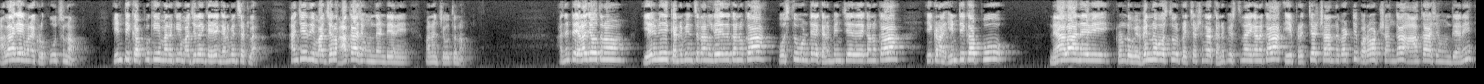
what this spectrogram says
అలాగే మనం ఇక్కడ కూర్చున్నాం. ఇంటి కప్పుకి మనకి మధ్యలో ఇంకా ఏం కనిపించట్లా? అంచేది మధ్యలో ఆకాశం ఉందండి అని మనం చెబుతున్నాం. అదంటే ఎలా చెబుతున్నాం? ఏమీ కనిపించడం లేదు కనుక వస్తువు ఉంటే కనిపించేదే కనుక ఇక్కడ ఇంటి కప్పు నేల అనేవి రెండు విభిన్న వస్తువులు ప్రత్యక్షంగా కనిపిస్తున్నాయి గనక ఈ ప్రత్యక్షాన్ని బట్టి పరోక్షంగా ఆకాశం ఉంది అని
